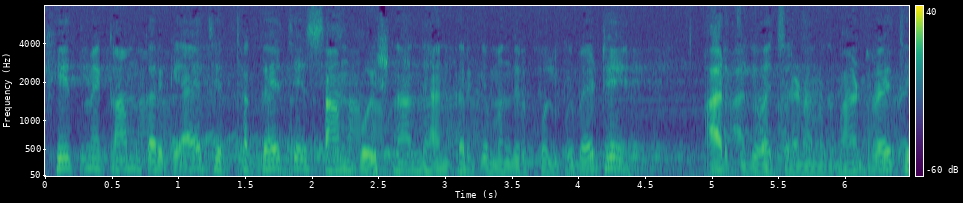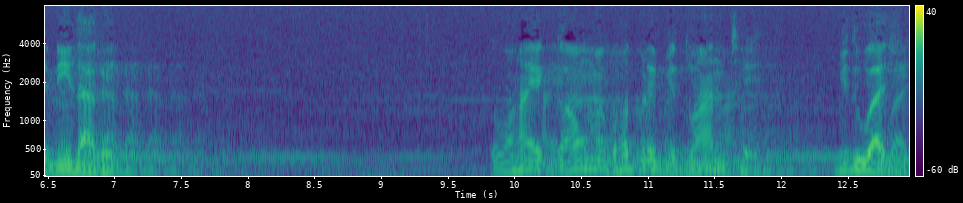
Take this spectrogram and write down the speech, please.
खेत में काम करके आए थे, थक गए थे, शाम को स्नान ध्यान करके मंदिर खोल के बैठे, आरती के बाद चरणामृत बांट रहे थे, नींद आ गई। तो वहाँ एक गाँव में बहुत बड़े विद्वान थे, विदुआ जी।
